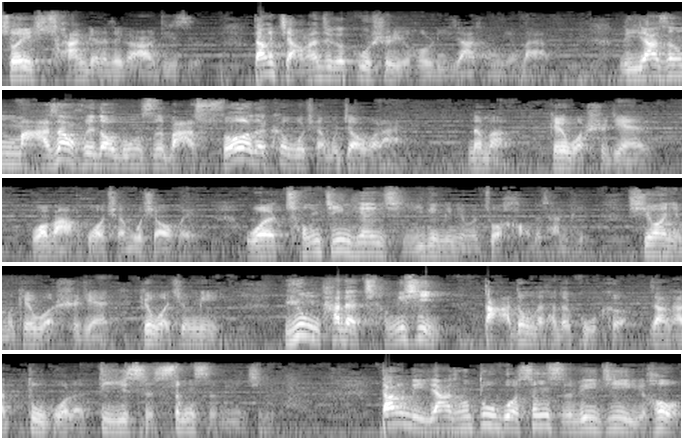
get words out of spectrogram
所以传给了这个二弟子。当讲完这个故事以后，李嘉诚明白了。李嘉诚马上回到公司，把所有的客户全部叫过来。那么给我时间，我把货全部销毁。我从今天起一定给你们做好的产品。希望你们给我时间，给我精力，用他的诚信打动了他的顾客，让他度过了第一次生死危机。当李嘉诚度过生死危机以后，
